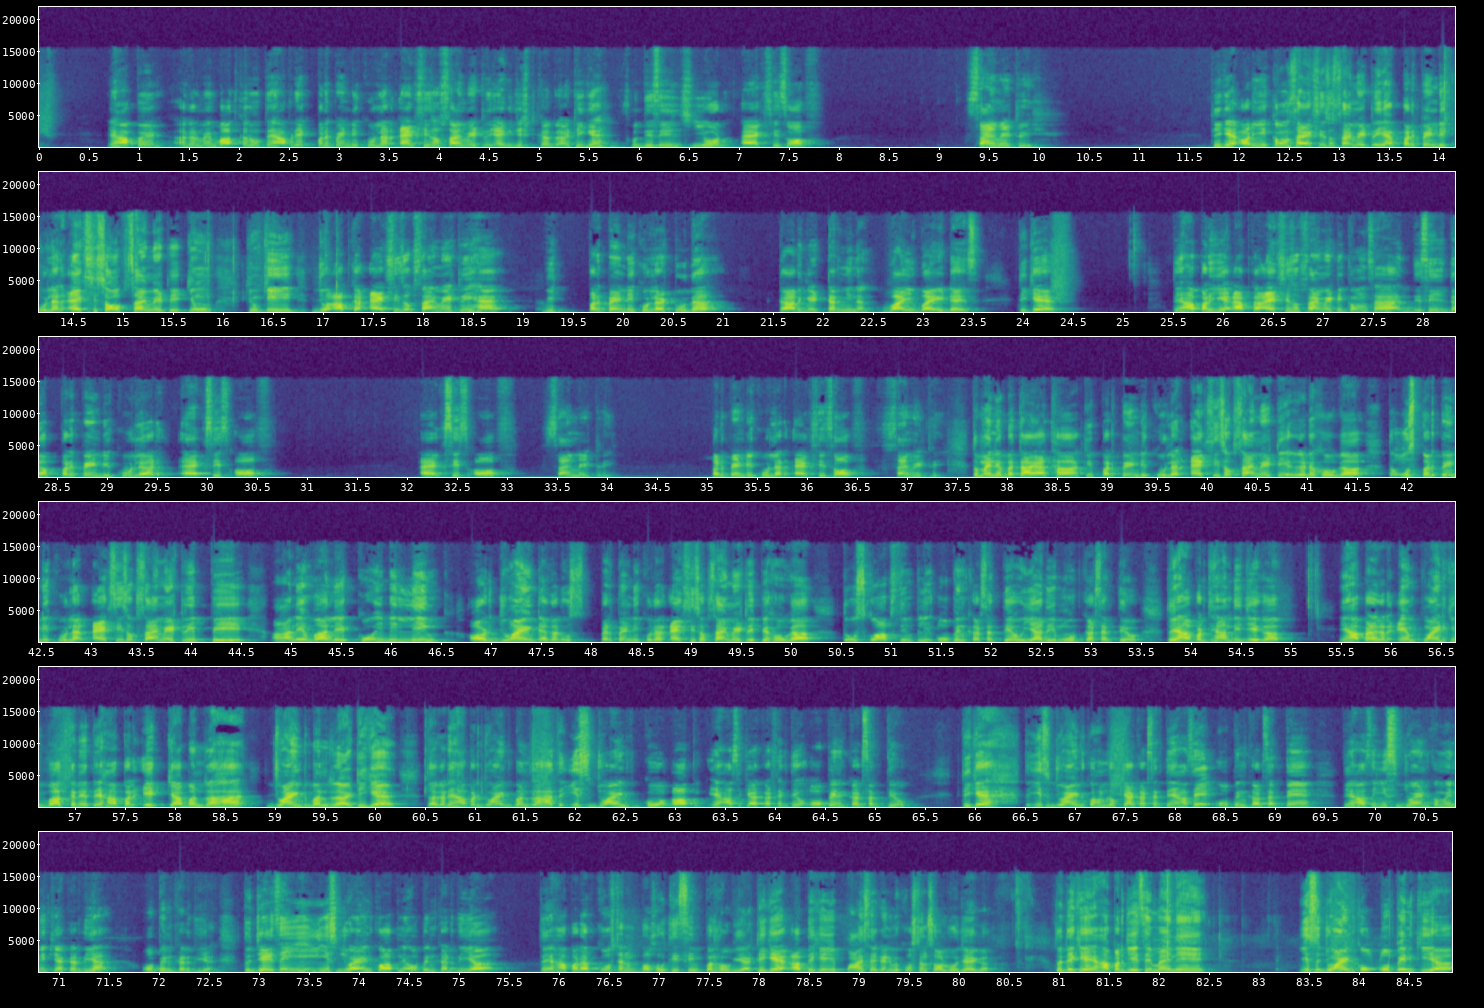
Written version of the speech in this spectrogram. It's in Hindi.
यहाँ पे अगर मैं बात करूँ तो यहाँ पर एक perpendicular axis of symmetry exist कर रहा है, ठीक है? तो this is your axis of symmetry. ठीक है, और ये कौन सा एक्सिस ऑफ़ साइमेट्री है? परपेंडिकुलर एक्सिस ऑफ़ साइमेट्री क्यों? क्योंकि जो आपका एक्सिस ऑफ़ साइमेट्री है with perpendicular to the target terminal Y Y dash ठीक है? तो यहाँ पर ये आपका एक्सिस ऑफ़ साइमेट्री कौन सा है? This is the perpendicular axis of axis of symmetry perpendicular axis of symmetry तो मैंने बताया था कि परपेंडिकुलर एक्सिस ऑफ़ साइमेट्री अगर होगा तो उस परपेंडिकुलर एक्सिस ऑफ़ साइमेट्री पे आने वाले कोई भी लिंक और ज्वाइंट अगर उस परपेंडिकुलर एक्सिस ऑफ़ साइमेट्री पे होगा तो उसको आप सिंपली ओपन कर सकते हो या रिमूव कर सकते हो। तो यहाँ पर ध्यान दीजिएगा यहाँ पर अगर एम पॉइंट की बात करें तो यहाँ पर एक क्या बन रहा है? ज्वाइंट बन रहा है, ठीक है? तो अगर यहाँ पर ज्वाइंट बन रहा है तो इस ज्वाइंट को आप यहाँ से क्या कर सकते हो? ओपन कर सकते हो, ठीक है? तो इस ज्वाइंट को हम लोग क्या कर सकते हैं? यहाँ से ओपन कर सकते हैं। तो यहाँ से इस ज्वाइंट को मैंने क्या कर दिया? ओपन कर दिया। तो जैसे ही इस ज्वाइंट को आपने ओपन कर दिया तो यहाँ पर अब क्वेश्चन बहुत ही सिंपल हो गया, ठीक है? अब देखिए ये पाँच सेकंड में क्वेश्चन सॉल्व हो जाएगा। तो देखिए, यहाँ पर जैसे मैंने इस ज्वाइंट को ओपन किया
